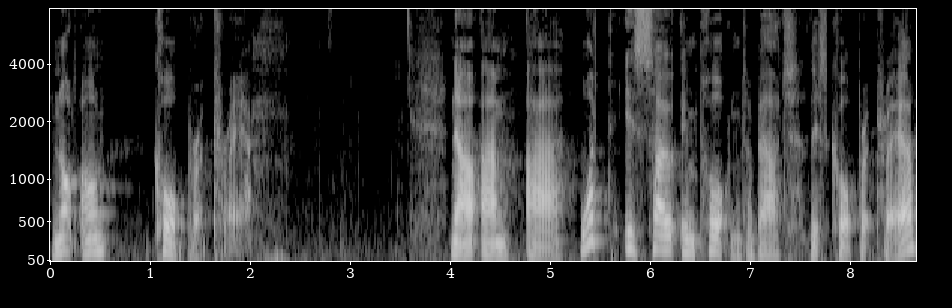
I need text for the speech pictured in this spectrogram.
not on corporate prayer. Now, um, uh, what is so important about this corporate prayer?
